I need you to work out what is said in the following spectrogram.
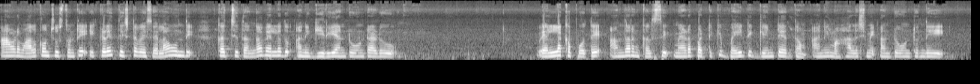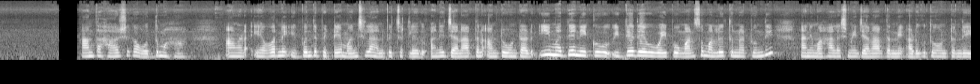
ఆవిడ వాలకం చూస్తుంటే ఇక్కడే తిష్ట వేసేలా ఉంది. ఖచ్చితంగా వెళ్ళదు అని గిరి అంటూ ఉంటాడు. వెళ్ళకపోతే అందరం కలిసి మేడపట్టికి బయటికి గెంటేద్దాం అని మహాలక్ష్మి అంటూ ఉంటుంది. అంత హార్ష్గా వద్దు మహా ఆవిడ ఎవరిని ఇబ్బంది పెట్టే మనిషిలా అనిపించట్లేదు అని జనార్దన్ అంటూ ఉంటాడు. ఈ మధ్య నీకు విద్యాదేవి వైపు మనసు మల్లుతున్నట్టుంది అని మహాలక్ష్మి జనార్దన్ని అడుగుతూ ఉంటుంది.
